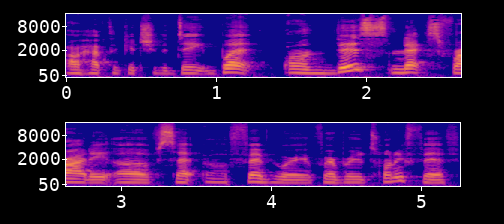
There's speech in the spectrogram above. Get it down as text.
I'll have to get you the date. But on this next Friday of February, February 25th,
